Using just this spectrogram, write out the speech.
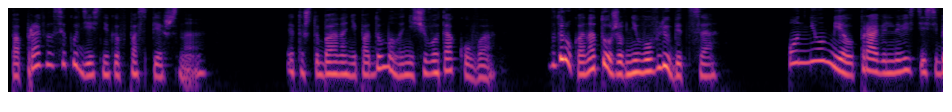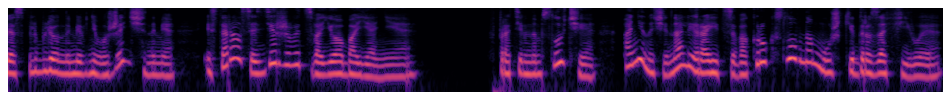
Поправился Кудесников поспешно. Это чтобы она не подумала ничего такого. Вдруг она тоже в него влюбится. Он не умел правильно вести себя с влюбленными в него женщинами и старался сдерживать свое обаяние. В противном случае они начинали роиться вокруг, словно мушки-дрозофилы.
